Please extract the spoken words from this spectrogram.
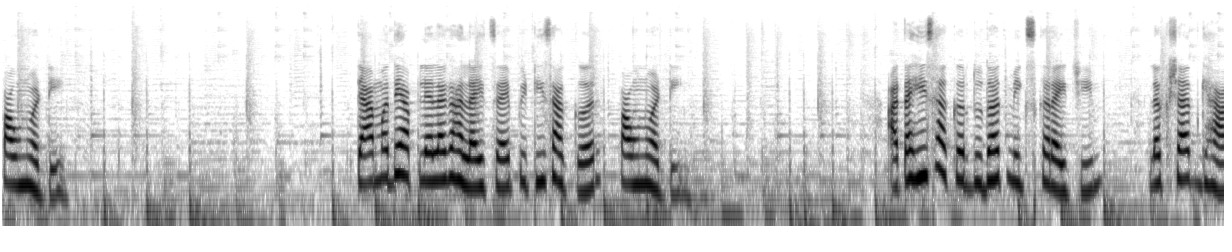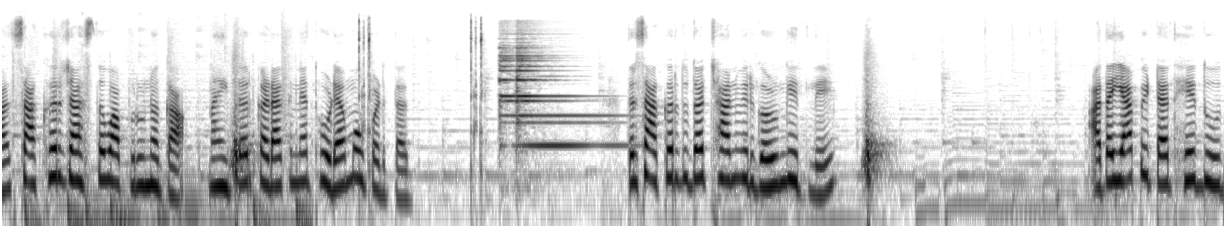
पाऊनवटी त्यामध्ये आपल्याला घालायचं आहे पिठी साखर पाऊन वाटी आता ही साखर दुधात मिक्स करायची. लक्षात घ्या साखर जास्त वापरू नका नाहीतर कडाकण्या थोड्या मऊ पडतात तर साखर दुधात छान विरघळून घेतले. आता या पिठात हे दूध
